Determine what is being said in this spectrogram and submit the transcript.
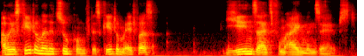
Aber es geht um eine Zukunft, es geht um etwas jenseits vom eigenen Selbst.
